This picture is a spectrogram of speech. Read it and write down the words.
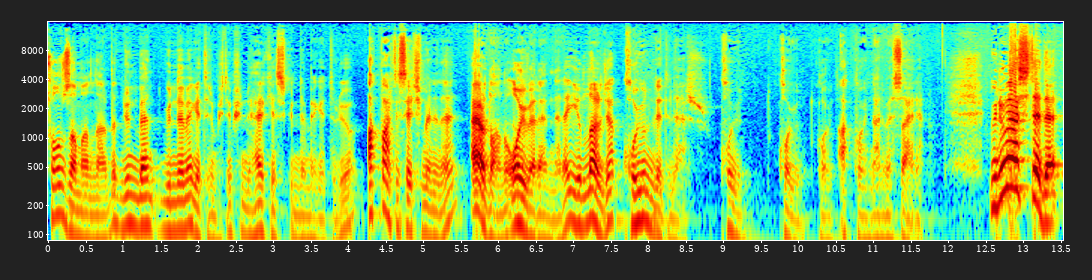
son zamanlarda dün ben gündeme getirmiştim. Şimdi herkes gündeme getiriyor. AK Parti seçmenine Erdoğan'a oy verenlere yıllarca koyun dediler. Koyun, koyun, koyun, ak koyunlar vesaire. Üniversitede,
